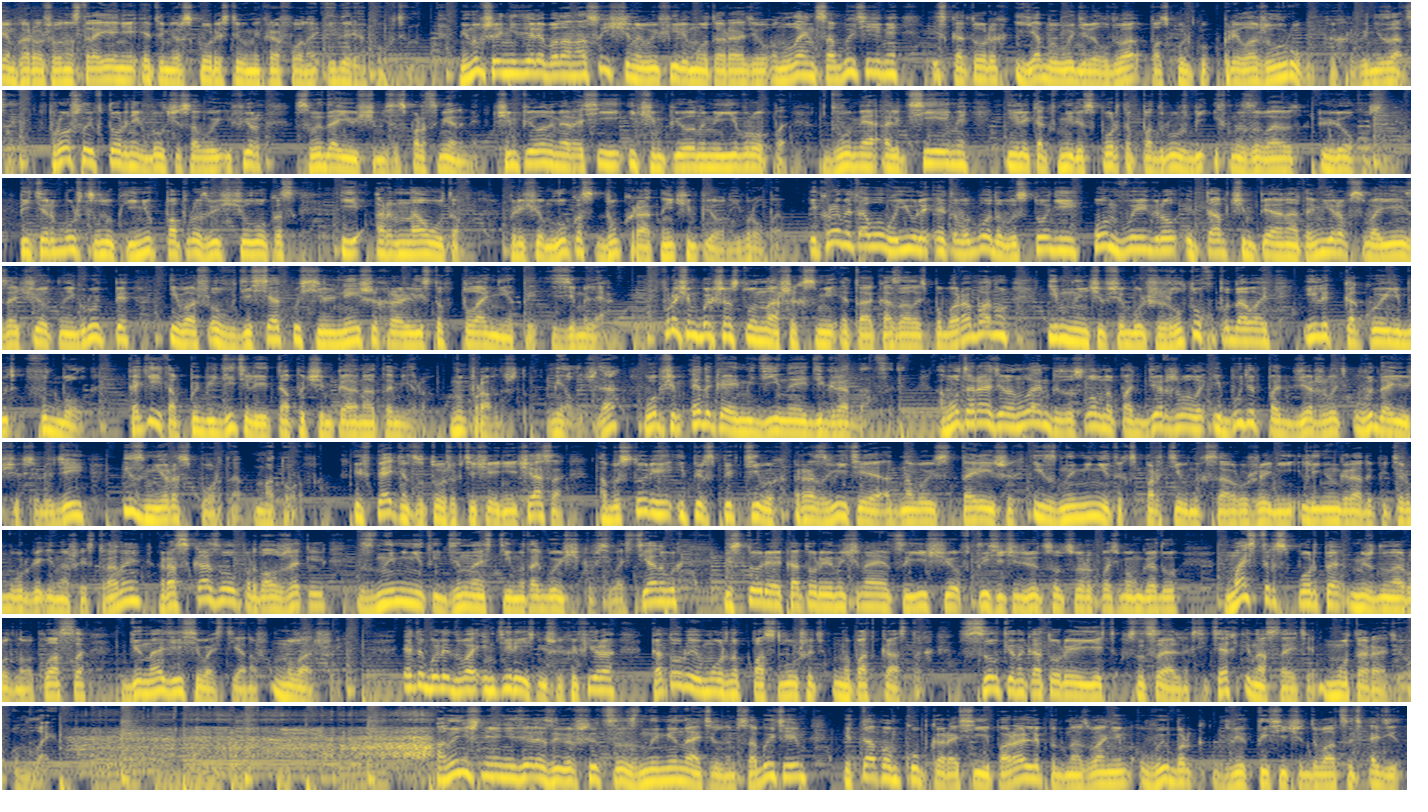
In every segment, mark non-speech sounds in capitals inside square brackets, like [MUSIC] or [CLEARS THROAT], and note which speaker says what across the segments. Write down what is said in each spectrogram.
Speaker 1: Всем хорошего настроения, это «Мир скорости» у микрофона Игорь Апухтин. Минувшая неделя была насыщена в эфире Моторадио онлайн событиями, из которых я бы выделил два, поскольку приложил руку к их организации. В прошлый вторник был часовой эфир с выдающимися спортсменами, чемпионами России и чемпионами Европы, двумя Алексеями, или, как в мире спорта по дружбе их называют, Лехусами. Петербуржцы Лукьянюк по прозвищу Лукас и Арнаутов – причем Лукас – двукратный чемпион Европы. И кроме того, в июле этого года в Эстонии он выиграл этап чемпионата мира в своей зачетной группе и вошел в десятку сильнейших роллистов планеты Земля. Впрочем, большинству наших СМИ это оказалось по барабану, им нынче все больше желтуху подавай или какой-нибудь футбол. Какие там победители этапа чемпионата мира? Ну, правда что, мелочь, да? В общем, эдакая медийная деградация. А Моторадио онлайн, безусловно, поддерживала и будет поддерживать выдающихся людей из мира спорта моторов. И в пятницу тоже в течение часа об истории и перспективах развития одного из старейших и знаменитых спортивных сооружений Ленинграда, Петербурга и нашей страны рассказывал продолжатель знаменитой династии мотогонщиков Севастьяновых, история которой начинается еще в 1948 году, мастер спорта международного класса Геннадий Севастьянов-младший. Это были два интереснейших эфира, которые можно послушать на подкастах, ссылки на которые есть в социальных сетях и на сайте Моторадио онлайн. А нынешняя неделя завершится знаменательным событием – этапом Кубка России по ралли под названием «Выборг-2021».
